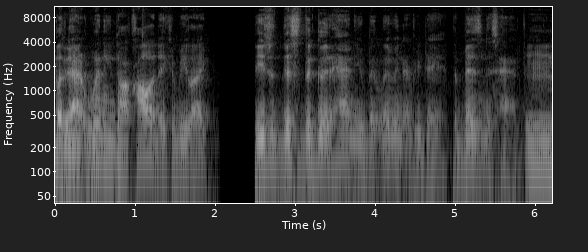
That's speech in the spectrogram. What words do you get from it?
But that winning Doc Holliday could be like, these this is the good hand you've been living every day, the business hand. Mm-hmm.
